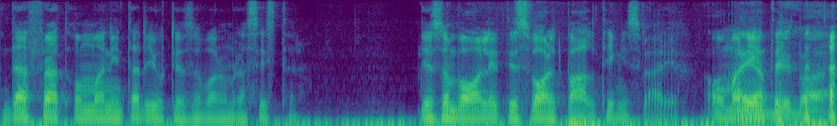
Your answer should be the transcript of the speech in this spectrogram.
Därför att om man inte hade gjort det så var de rasister. Det är som vanligt, det är svaret på allting i Sverige. om man jag, inte... blir bara,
